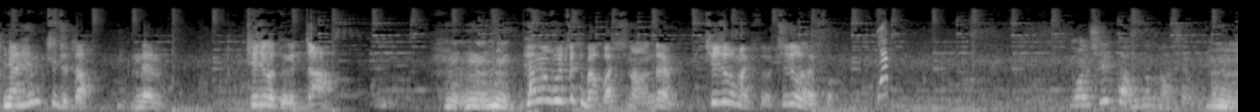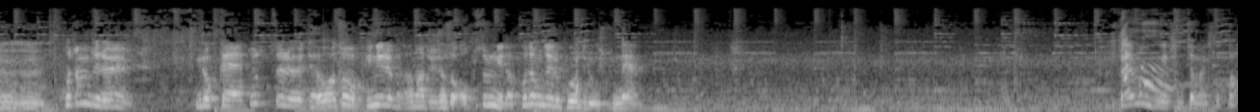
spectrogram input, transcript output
그냥 햄치즈다. 근데 치즈가 되게 짜. 햄은 솔직히 막 맛있진 않은데 치즈가 맛있어요. 치즈가 다 있어. 이건 실패 없는 맛이야. 음, 음, 음. 포장지를 이렇게 토스트를 데워서 비닐에 담아주셔서 없습니다. 포장지를 보여드리고 싶은데 쌀먹 그게 진짜 맛있었다.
